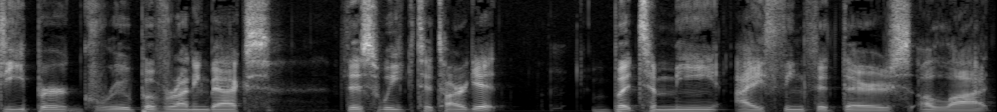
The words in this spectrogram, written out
deeper group of running backs this week to target. But to me, I think that there's a lot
